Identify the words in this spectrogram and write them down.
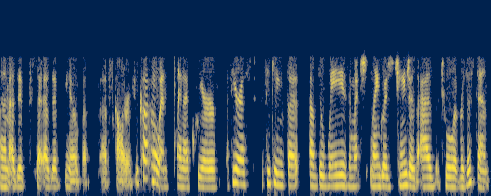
um, as a as a you know a, a, scholar of Foucault and and a queer theorist, thinking that of the ways in which language changes as a tool of resistance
